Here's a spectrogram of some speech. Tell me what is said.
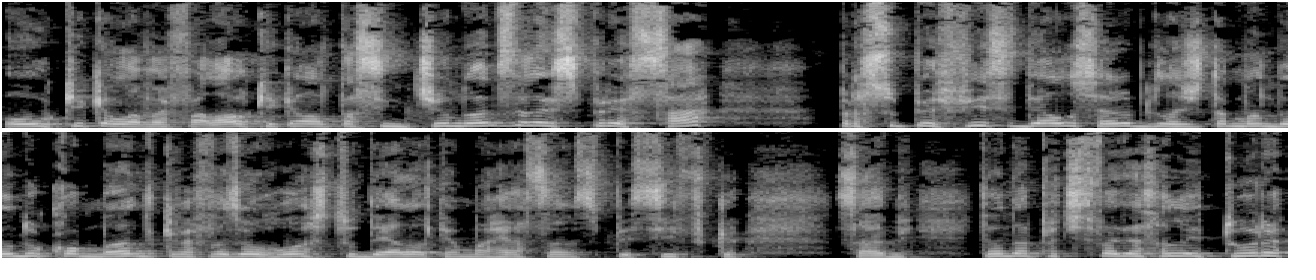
ou o que, que ela vai falar, o que, que ela tá sentindo, antes dela expressar para a superfície dela, o cérebro ela já está mandando o comando que vai fazer o rosto dela ter uma reação específica, sabe? Então dá para te fazer essa leitura,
